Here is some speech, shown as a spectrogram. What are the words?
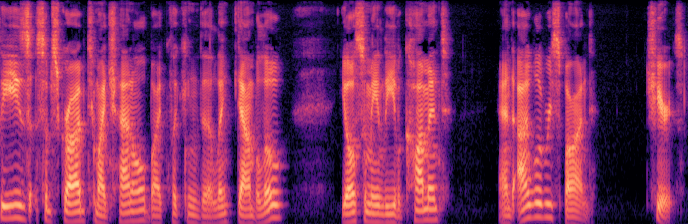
Please subscribe to my channel by clicking the link down below. You also may leave a comment and I will respond. Cheers.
